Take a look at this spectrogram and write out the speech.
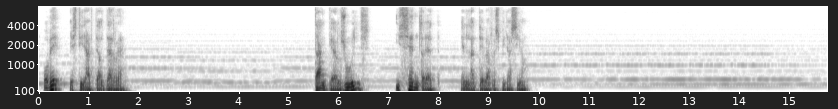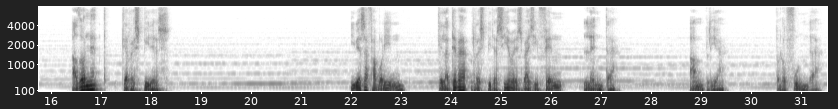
o bé estirar-te al terra. Tanca els ulls i centra't en la teva respiració. Adona't que respires i ves afavorint que la teva respiració es vagi fent lenta, àmplia, profunda. A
